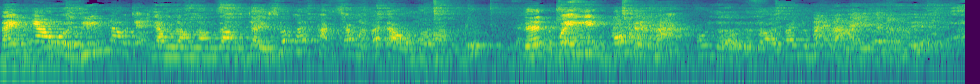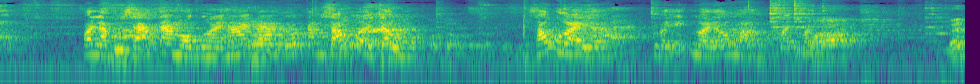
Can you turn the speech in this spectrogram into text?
đánh nhau rồi dí nhau chạy vòng vòng vòng vòng chảy xước hết mặt xong rồi bắt đầu mà đến quay clip post lên mạng ôi giời rồi bao nhiêu mất lại coi là buổi sáng ra một người hai ba bốn năm sáu người trong sáu người à. Chứ phải ít người đâu mà. Quậy. Lên.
